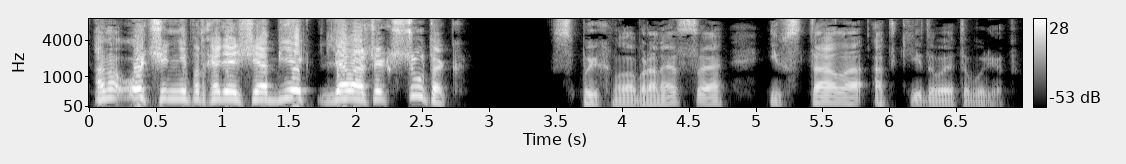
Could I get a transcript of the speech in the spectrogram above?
Оно очень неподходящий объект для ваших шуток! Вспыхнула Бронесса и встала, откидывая табурет.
